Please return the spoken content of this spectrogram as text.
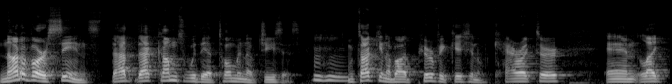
not of our sins. That that comes with the atonement of Jesus. Mm-hmm. I'm talking about purification of character, and like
